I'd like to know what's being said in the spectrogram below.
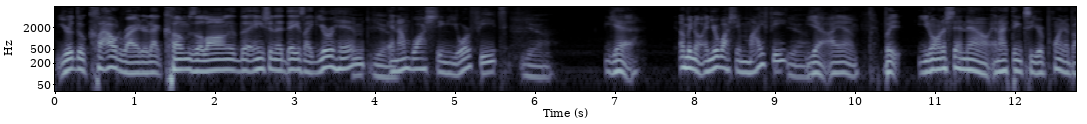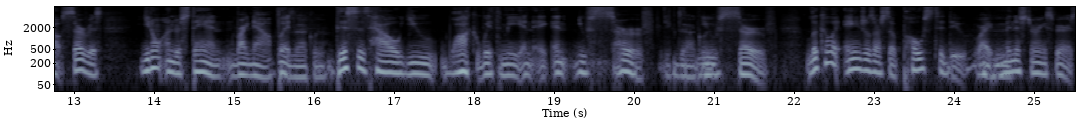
you're the cloud rider that comes along the Ancient of Days. Like, you're him, Yeah. and I'm washing your feet. yeah Yeah. I mean, no, and you're washing my feet? Yeah. Yeah, I am. But you don't understand now. And I think to your point about service, you don't understand right now, but Exactly. this is how you walk with me and and you serve. Exactly. You serve. Look at what angels are supposed to do, right? Ministering spirits.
